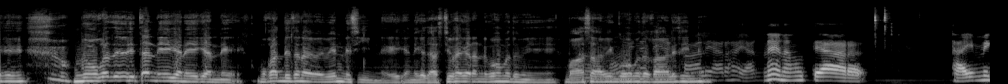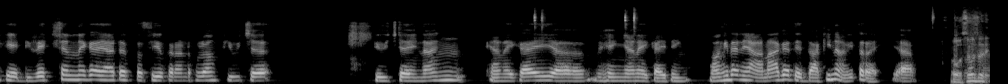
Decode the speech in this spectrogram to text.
මොකද හිතන්නේ? ඒ ගැන ඒ කියන්නේ මොකක්ද එතන වෙන්නේ සීන් එක? ඒ කියන්නේ ඒක ජස්ටිෆයි කරන්න කොහොමද මේ භාෂාවෙන් කොහොමද කාලේ සීන් යන්නේ නමුත් එයා අර ටයිම් එකේ ඩිරෙක්ෂන් එක යාට පර්සීව් කරන්න පුළුවන් ෆියුචර් ෆියුචර් ඉඳන් යන එකයි මෙහෙන් යන එකයි. ඉතින් මං හිතන්නේ අනාගතේ දකින්න විතරයි. ඔසසරි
